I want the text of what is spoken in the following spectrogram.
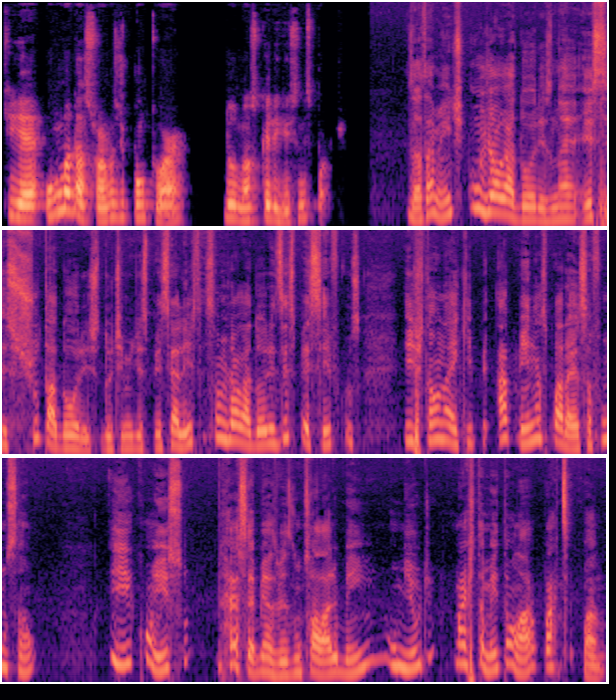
que é uma das formas de pontuar do nosso queridíssimo esporte. Exatamente. Os jogadores, né, esses chutadores do time de especialistas são jogadores específicos e estão na equipe apenas para essa função. E com isso recebem às vezes um salário bem humilde, mas também estão lá participando.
